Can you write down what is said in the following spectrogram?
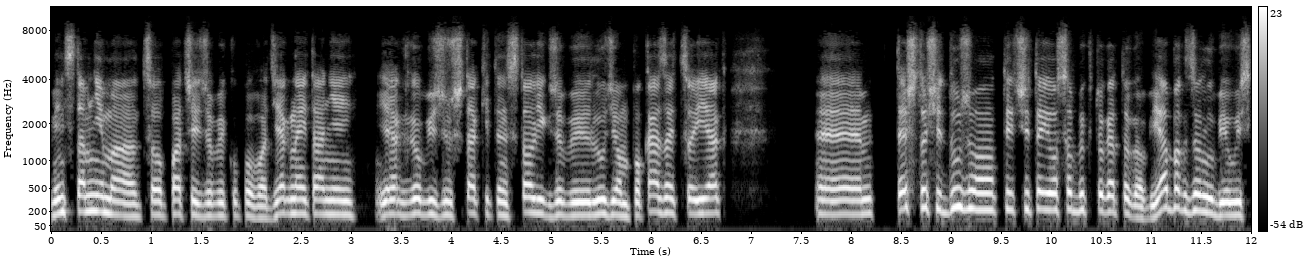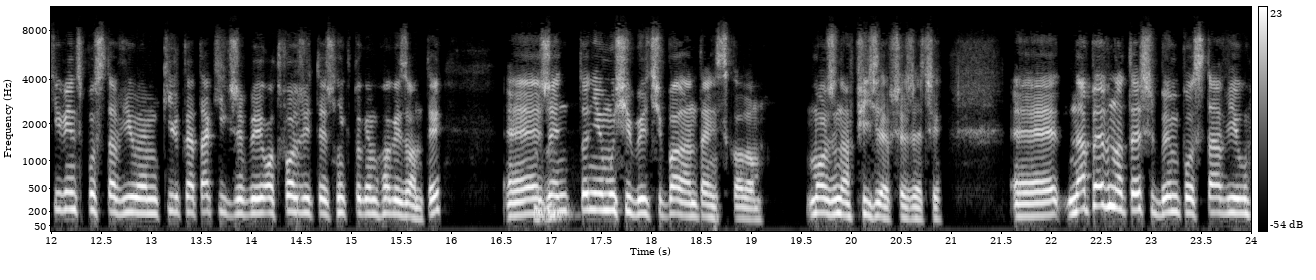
więc tam nie ma co patrzeć, żeby kupować jak najtaniej. Jak robisz już taki ten stolik, żeby ludziom pokazać co i jak, też to się dużo tyczy tej osoby, która to robi. Ja bardzo lubię whisky, więc postawiłem kilka takich, żeby otworzyć też niektórym horyzonty, mhm. że to nie musi być balantań z kolą. Można pić lepsze rzeczy. E, na pewno też bym postawił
